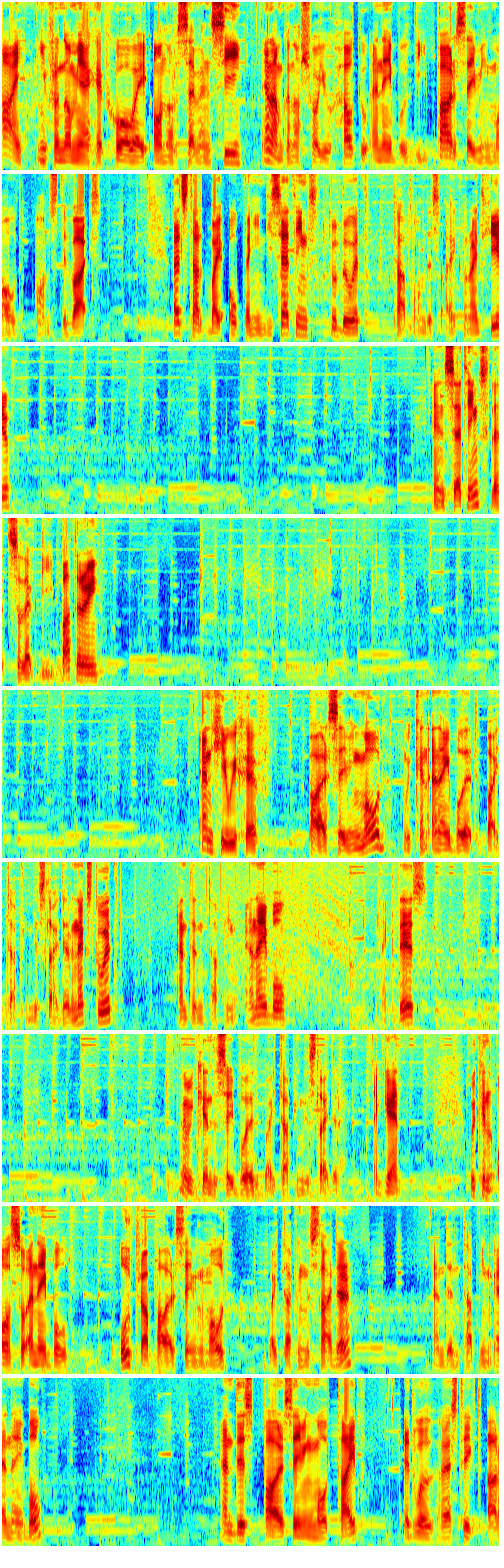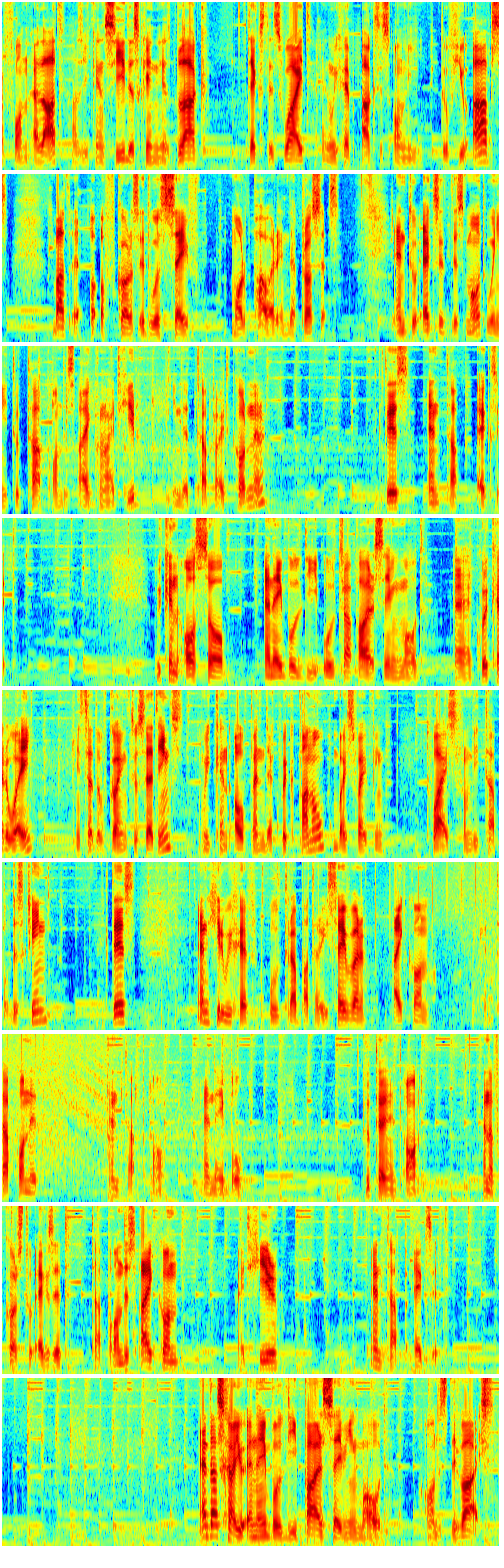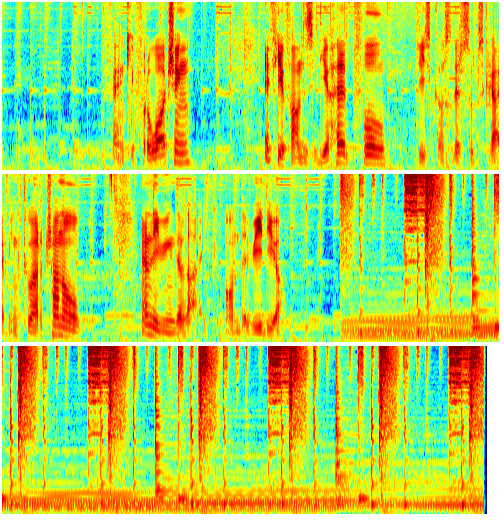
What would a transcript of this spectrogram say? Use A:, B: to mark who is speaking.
A: Hi, in front of me I have Huawei Honor 7C and I'm gonna show you how to enable the power saving mode on this device. Let's start by opening the settings. To do it, tap on this icon right here. In settings, let's select the battery. And here we have power saving mode. We can enable it by tapping the slider next to it and then tapping enable like this. And we can disable it by tapping the slider again. We can also enable ultra power saving mode by tapping the slider and then tapping enable. And this power saving mode type, it will restrict our phone a lot. As you can see, the screen is black, text is white, and we have access only to few apps, but uh, of course it will save more power in the process. And to exit this mode, we need to tap on this icon right here in the top right corner, like this, and tap exit. We can also enable the ultra power saving mode a quicker way. Instead of going to settings, we can open the quick panel by swiping twice from the top of the screen, like this. And here we have ultra battery saver icon. We can tap on it and tap on enable to turn it on. And of course to exit, tap on this icon right here and tap exit. And that's how you enable the power saving mode on this device. Thank you for watching. If you found this video helpful, please consider subscribing to our channel and leaving the like on the video.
